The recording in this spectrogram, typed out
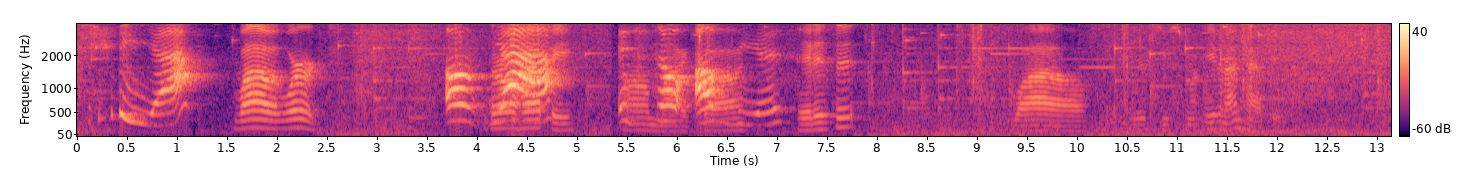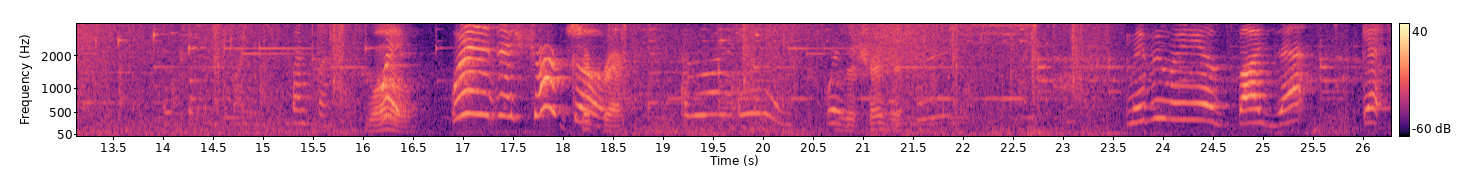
yeah? Wow, it worked. Oh, They're yeah. all happy. It's Oh so obvious. It is it? Wow. You're too smart. Even I'm happy. Fun, fun. Whoa. Wait, where did the shark go? Shipwreck. Everyone ate him. Wait, There's a treasure. maybe we need to buy that. Get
